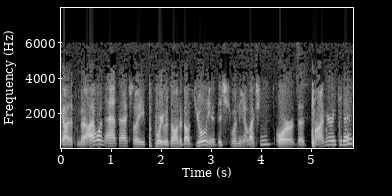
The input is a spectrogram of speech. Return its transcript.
got it from there. I wanted to ask actually before he was on about Julia. Did she win the election or the primary today?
